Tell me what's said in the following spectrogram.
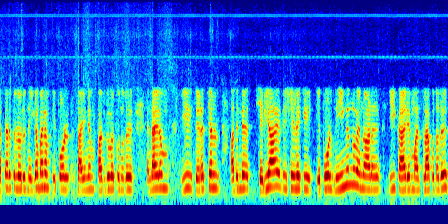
അത്തരത്തിലൊരു നിഗമനം ഇപ്പോൾ സൈന്യം പങ്കുവെക്കുന്നത്. എന്തായാലും ഈ തിരച്ചിൽ അതിന്റെ ശരിയായ ദിശയിലേക്ക് ഇപ്പോൾ നീങ്ങുന്ന അറിയുന്നു എന്നാണ് ഈ കാര്യം മനസ്സിലാക്കുന്നത്.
